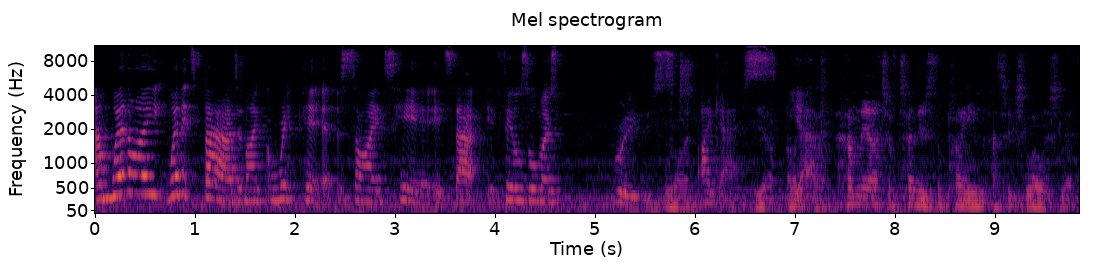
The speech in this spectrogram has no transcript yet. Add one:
And when I when it's bad and I grip it at the sides here, it's that it feels almost bruised, Right. I guess. Yeah. Okay. Yeah. How many out of ten is the pain at its lowest level?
